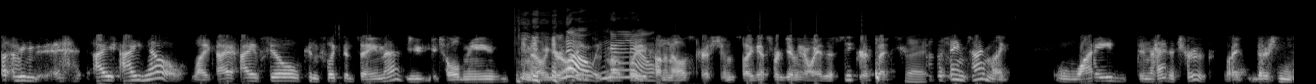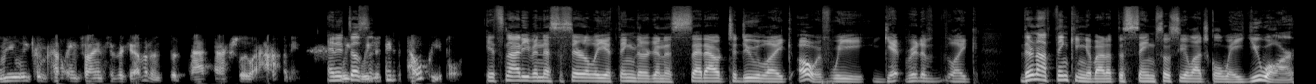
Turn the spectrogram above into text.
I mean, I I know. Like I, I feel conflicted saying that. You you told me, you know, your no, audience is no, mostly no. fundamentalist Christian, so I guess we're giving away the secret. But right. at the same time, like why deny the truth? Like, there's really compelling scientific evidence that that's actually what's happening. And it we, doesn't. We just need to tell people. It's not even necessarily a thing they're going to set out to do. Like, oh, if we get rid of like. They're not thinking about it the same sociological way you are,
